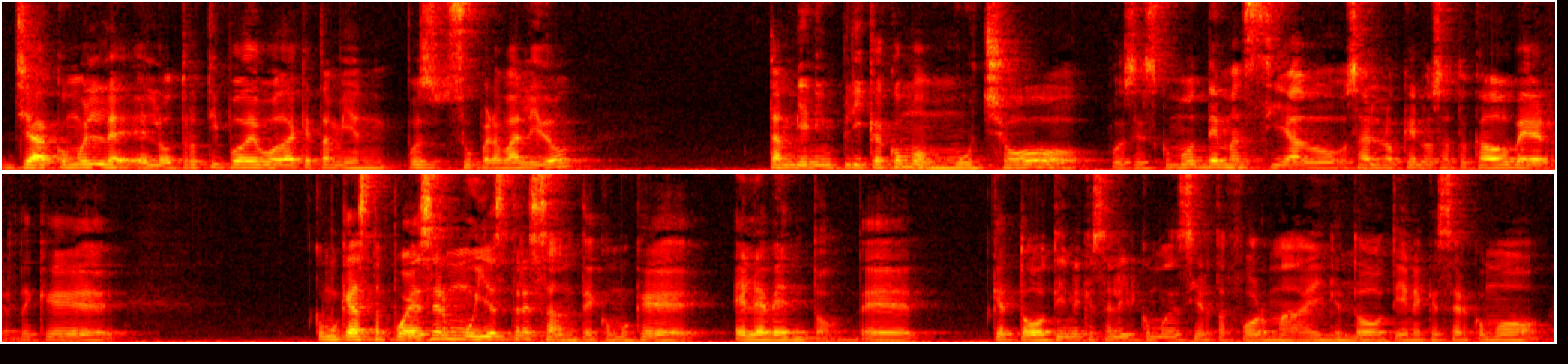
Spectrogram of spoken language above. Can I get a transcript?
ya como el, otro tipo de boda que también, pues, súper válido, también implica como mucho, pues es como demasiado, o sea, lo que nos ha tocado ver de que, como que hasta puede ser muy estresante, como que el evento, de que todo tiene que salir como de cierta forma y que todo tiene que ser como,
